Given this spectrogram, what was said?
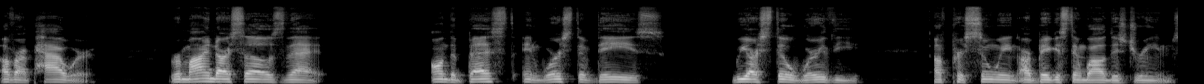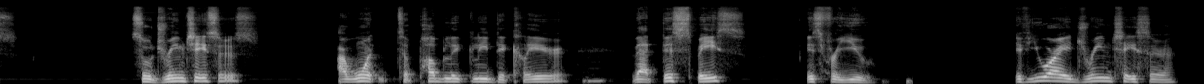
of our power. Remind ourselves that on the best and worst of days, we are still worthy of pursuing our biggest and wildest dreams. So, dream chasers, I want to publicly declare that this space is for you. If you are a dream chaser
